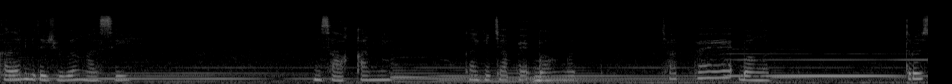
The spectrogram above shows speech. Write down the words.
Kalian gitu juga gak sih? Misalkan nih, lagi capek banget, capek banget. Terus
